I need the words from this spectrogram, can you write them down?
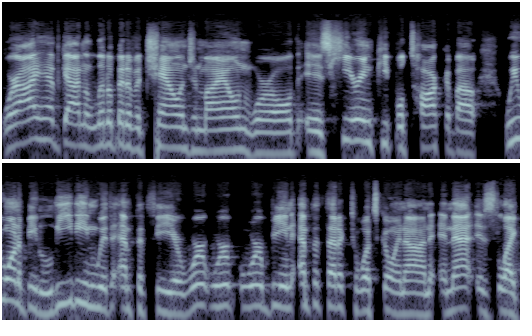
Where I have gotten a little bit of a challenge in my own world is hearing people talk about we want to be leading with empathy or we're, we're, we're being empathetic to what's going on. And that is like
